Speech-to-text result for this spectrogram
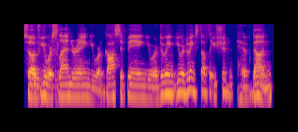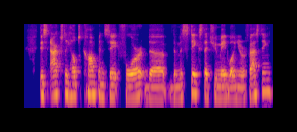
So if you were slandering, you were gossiping, you were doing you were doing stuff that you shouldn't have done, this actually helps compensate for the the mistakes that you made while you were fasting.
